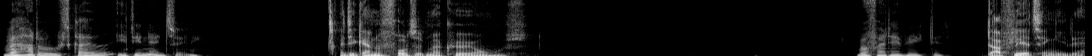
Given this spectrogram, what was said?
Hvad har du skrevet i din ansøgning? At jeg gerne vil fortsætte med at køre i Aarhus. Hvorfor er det vigtigt? Der er flere ting i det.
